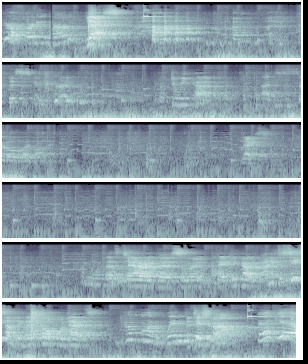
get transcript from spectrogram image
You're a flirting worm? Yes! this is gonna be great. What do we have That's so ironic. next? That's Terra at the saloon. Okay, keep going. I need to see something. Let's dance. Come on, win The this disco. round. Thank you!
